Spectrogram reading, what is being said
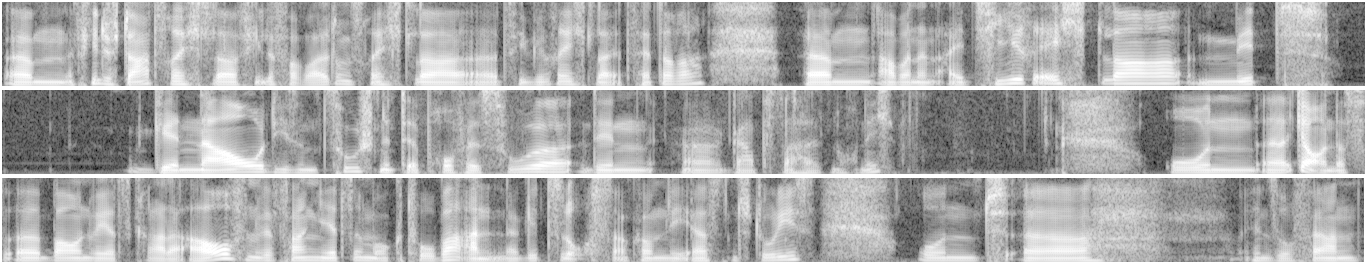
ähm, viele Staatsrechtler, viele Verwaltungsrechtler, äh, Zivilrechtler etc. Ähm, aber einen IT-Rechtler mit genau diesem Zuschnitt der Professur, den äh, gab es da halt noch nicht. Und äh, ja, und das äh, bauen wir jetzt gerade auf und wir fangen jetzt im Oktober an. Da geht's los, da kommen die ersten Studis und äh, insofern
